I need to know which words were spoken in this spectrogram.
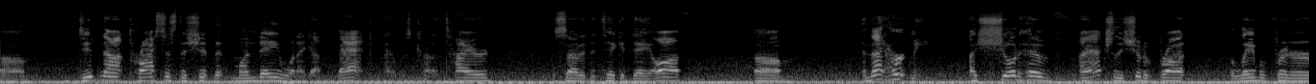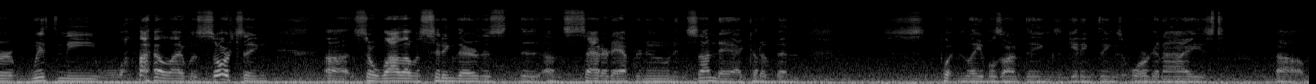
Um, did not process the shipment Monday when I got back. I was kind of tired. Decided to take a day off. Um, and that hurt me. I should have, I actually should have brought the label printer with me while I was sourcing. Uh, so while I was sitting there this the, on Saturday afternoon and Sunday, I could have been putting labels on things and getting things organized. Um,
